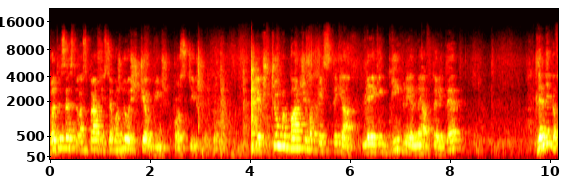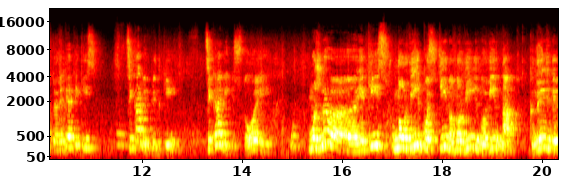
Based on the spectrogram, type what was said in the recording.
Брати сестри, насправді все можливо ще більш простіше. Якщо ми бачимо християн, для яких Біблія не авторитет, для них авторитет якісь цікаві плітки, цікаві історії, можливо, якісь нові, постійно нові, нові надкниги,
